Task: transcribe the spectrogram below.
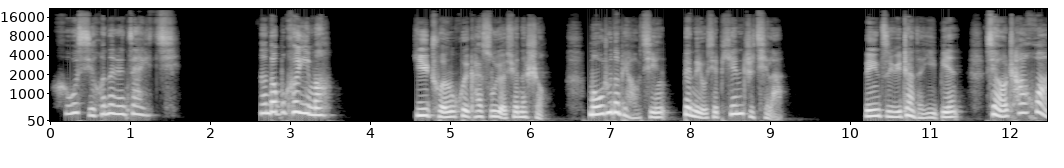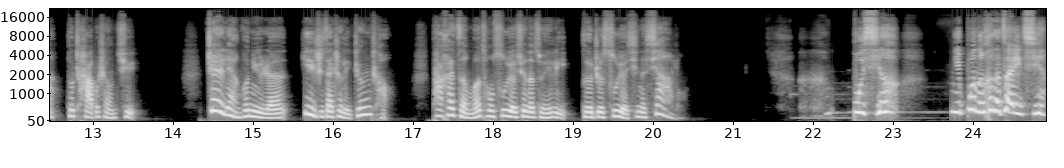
和我喜欢的人在一起，难道不可以吗？依纯挥开苏月轩的手，眸中的表情变得有些偏执起来。林子瑜站在一边，想要插话都插不上去。这两个女人一直在这里争吵，他还怎么从苏月轩的嘴里得知苏月心的下落？不行，你不能和他在一起！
